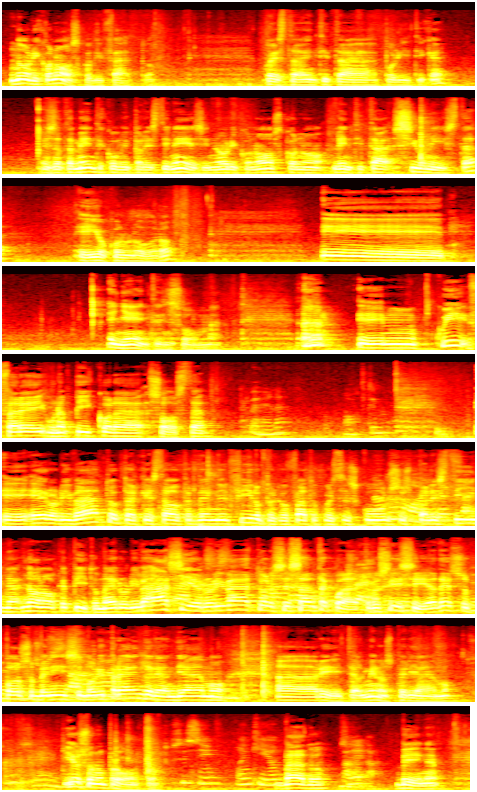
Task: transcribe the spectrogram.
non riconosco di fatto questa entità politica, esattamente come i palestinesi non riconoscono l'entità sionista, e io con loro, e, e niente insomma. E, ehm, qui farei una piccola sosta. Bene, ottimo. E ero arrivato perché stavo perdendo il filo perché ho fatto questo excursus no, no, Palestina. No, no, ho capito, ma ero arrivato. Ah sì, ero arrivato al 64. Sì, sì, adesso posso benissimo riprendere e andiamo a rete, almeno speriamo. Io sono pronto. Sì, sì, anch'io. Vado? Sì. Bene.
